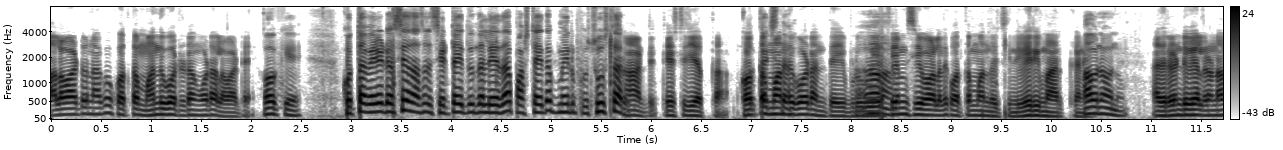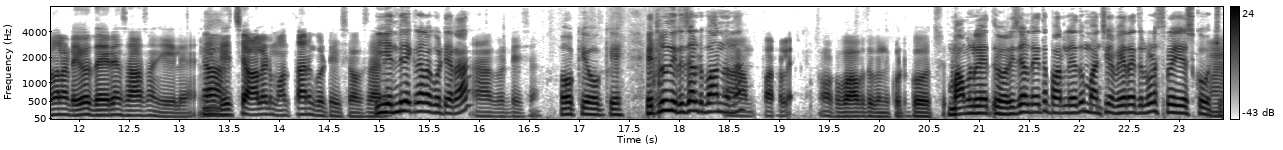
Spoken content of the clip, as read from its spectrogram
అలవాటు నాకు కొత్త మందు కొట్టడం కూడా అలవాటే. ఓకే. కొత్త వెరైటీ వస్తే అసలు సెట్ అవుతుందా లేదా? ఫస్ట్ అయితే మీరు చూస్తారు. టెస్ట్ చేస్తా. కొత్త మందు కూడా అంతే. ఇప్పుడు ఎఫ్ఎంసీ వాళ్ళది కొత్త మందు వచ్చింది వెరీ మార్క్ అని. అవునవును. అది రెండు వేల రెండు వందలు అంటే ఎవరు ధైర్యం సాహసం చేయలే. నేను తెచ్చి ఆల్రెడీ మొత్తానికి కొట్టేసా ఒకసారి. ఎనిమిది ఎకరాలు కొట్టారా? కొట్టేసా ఓకే ఓకే. ఎట్లుంది? రిజల్ట్ బాగుందా? పర్లే ఒక ఉంది కొట్టుకోవచ్చు. మామూలుగా అయితే రిజల్ట్ అయితే పర్లేదు మంచిగా వేరే రైతులు కూడా స్ప్రే చేసుకోవచ్చు.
